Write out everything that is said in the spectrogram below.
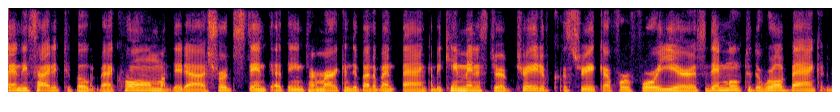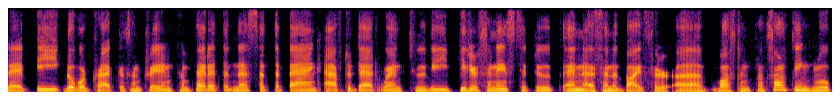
Then decided to go back home. Did a short stint at the Inter-American Development Bank. Became Minister of Trade of Costa Rica for four years. Then moved to the World Bank. Led the global practice on trade and competitiveness at the bank. After that, went to the Peterson Institute and as an advisor of Boston Consulting Group.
